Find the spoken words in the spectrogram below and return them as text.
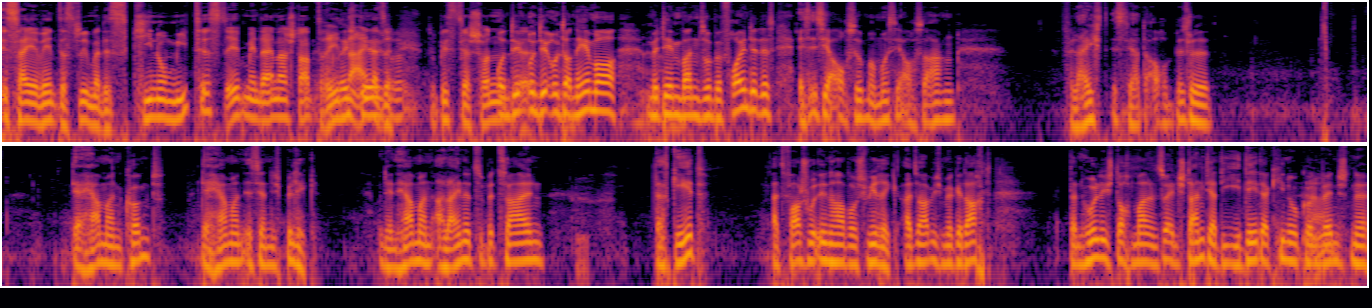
Es sei erwähnt, dass du immer das Kino mietest eben in deiner Stadt, Redner ein. Also du bist ja schon. Und die, äh, und die Unternehmer, mit denen man so befreundet ist. Es ist ja auch so, man muss ja auch sagen, vielleicht ist ja da auch ein bisschen, der Hermann kommt, der Hermann ist ja nicht billig. Und den Hermann alleine zu bezahlen, das geht als Fahrschulinhaber schwierig. Also habe ich mir gedacht, dann hole ich doch mal, und so entstand ja die Idee der Kino-Convention, äh,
